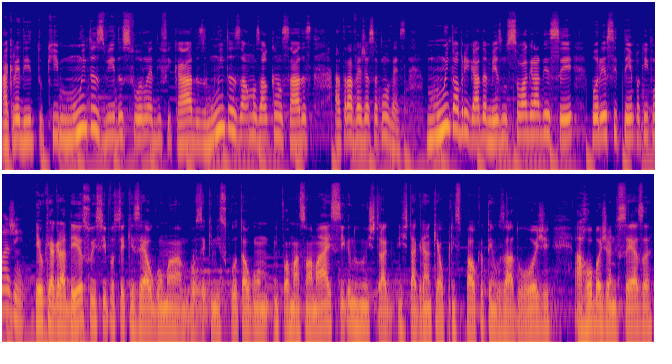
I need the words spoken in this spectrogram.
Acredito que muitas vidas foram edificadas, muitas almas alcançadas através dessa conversa. Muito obrigada mesmo, só agradecer por esse tempo aqui com a gente. Eu que agradeço e se você quiser alguma, você que me escuta, alguma informação a mais, siga-nos no Instagram, que é o principal que eu tenho usado hoje, arroba Jânio César,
